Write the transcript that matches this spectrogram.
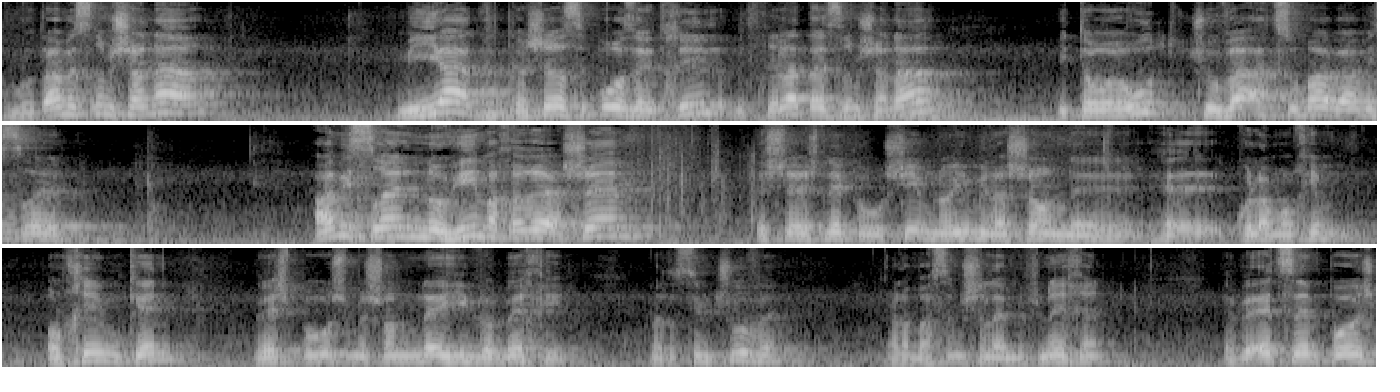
ובאותם עשרים שנה, מיד כאשר הסיפור הזה התחיל, בתחילת העשרים שנה, התעוררות תשובה עצומה בעם ישראל. עם ישראל נוהים אחרי השם, יש שני פירושים, נוהים מלשון, אה, אה, כולם הולכים, הולכים, כן, ויש פירוש מלשון נהי ובכי. זאת אומרת, עושים תשובה על המעשים שלהם לפני כן, ובעצם פה יש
